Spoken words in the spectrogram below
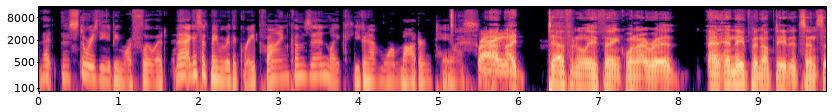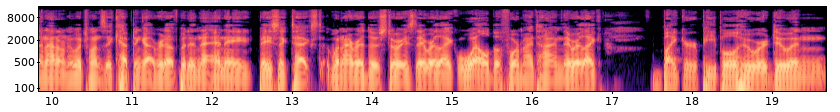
that, the stories need to be more fluid. That, I guess that's maybe where the grapevine comes in. Like you can have more modern tales. right. I, I definitely think when I read and, and they've been updated since then. I don't know which ones they kept and got rid of, but in the NA basic text, when I read those stories, they were like well before my time. They were like biker people who were doing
